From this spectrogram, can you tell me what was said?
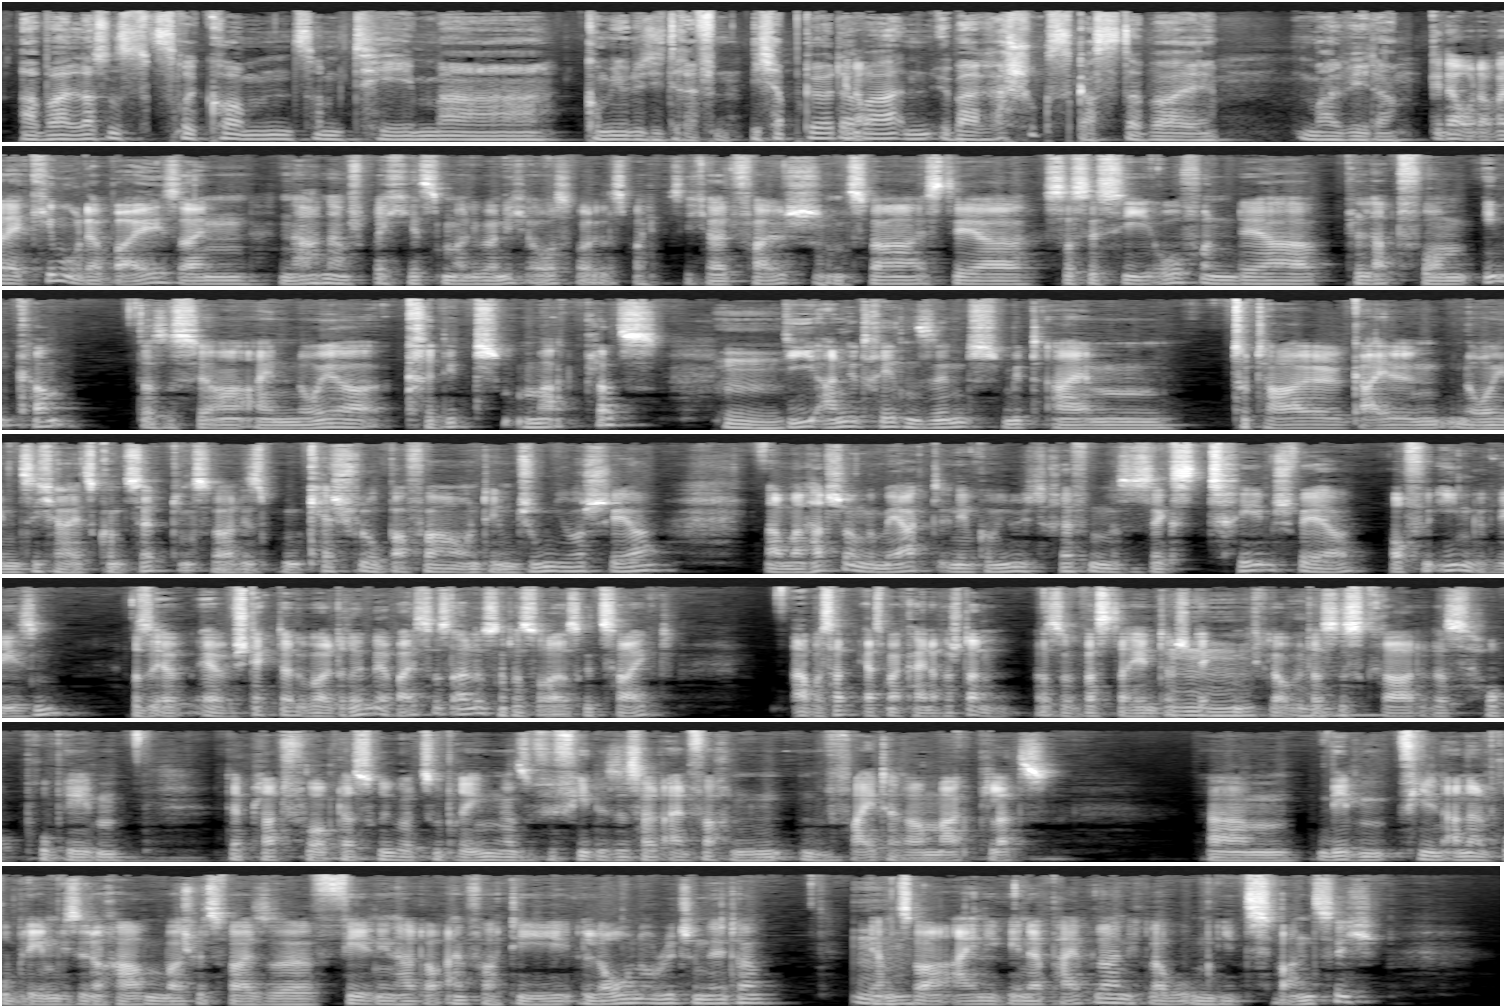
Aber lass uns zurückkommen zum Thema Community-Treffen. Ich habe gehört, genau. da war ein Überraschungsgast dabei. Mal wieder. Genau, da war der Kimo dabei. Seinen Nachnamen spreche ich jetzt mal lieber nicht aus, weil das mache ich mit Sicherheit falsch. Und zwar ist der, ist das der CEO von der Plattform Income. Das ist ja ein neuer Kreditmarktplatz, hm. die angetreten sind mit einem total geilen neuen Sicherheitskonzept, und zwar diesem Cashflow-Buffer und dem Junior Share. Aber man hat schon gemerkt, in dem Community-Treffen, es ist extrem schwer, auch für ihn gewesen. Also er, er steckt da überall drin, er weiß das alles und hat das auch alles gezeigt. Aber es hat erstmal keiner verstanden, also was dahinter steckt. Und ich glaube, das mhm. ist gerade das Hauptproblem der Plattform, das rüberzubringen. Also für viele ist es halt einfach ein, ein weiterer Marktplatz. Ähm, neben vielen anderen Problemen, die sie noch haben, beispielsweise fehlen ihnen halt auch einfach die Loan Originator. Wir mhm. haben zwar einige in der Pipeline, ich glaube um die 20,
